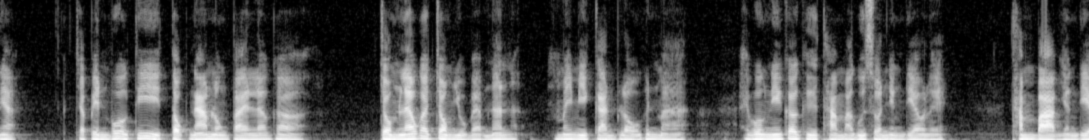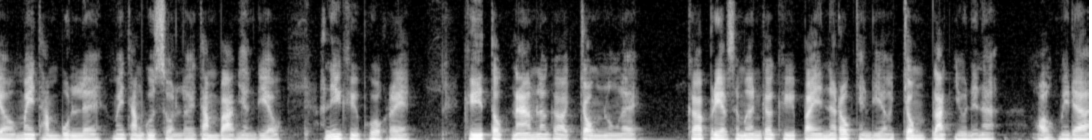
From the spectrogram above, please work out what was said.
เนี่ยจะเป็นพวกที่ตกน้ำลงไปแล้วก็ จมแล้วก็จมอยู่แบบนั้น ไม่มีการโผล่ขึ้นมาไอ้พวกนี้ก็คือทำอกุศลอย่างเดียวเลย ทำบาปอย่างเดียว ไม่ทำบุญเลย ไม่ทำกุศลเลยทำบาปอย่างเดียว อันนี้คือพวกแรก คือตกน้ำแล้วก็จมลงเลย ก็เปรียบเสมือนก็คือไปนรกอย่างเดียว จมปลักอยู่ในนะออกไม่ได้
